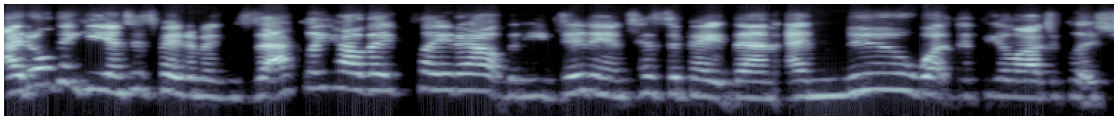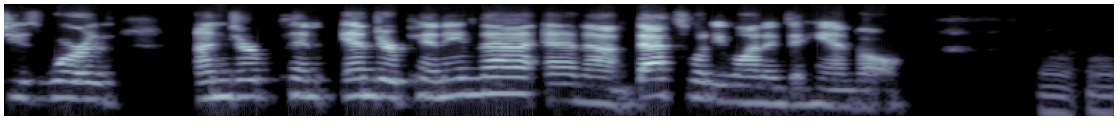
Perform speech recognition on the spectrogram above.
I don't think he anticipated them exactly how they played out, but he did anticipate them and knew what the theological issues were underpin, underpinning that. And um, that's what he wanted to handle. Mm-hmm.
